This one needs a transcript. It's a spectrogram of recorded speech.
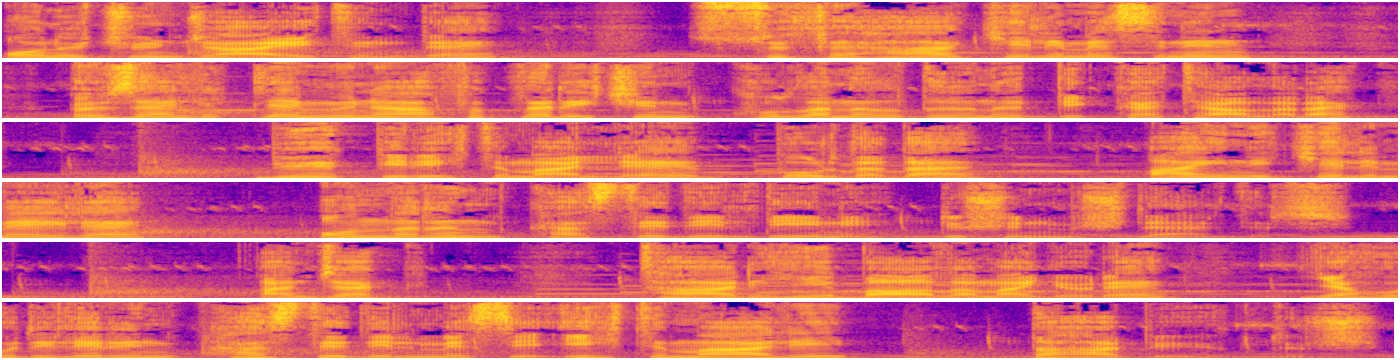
13. ayetinde, süfeha kelimesinin özellikle münafıklar için kullanıldığını dikkate alarak, büyük bir ihtimalle burada da aynı kelimeyle onların kastedildiğini düşünmüşlerdir. Ancak tarihi bağlama göre Yahudilerin kastedilmesi ihtimali daha büyüktür.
